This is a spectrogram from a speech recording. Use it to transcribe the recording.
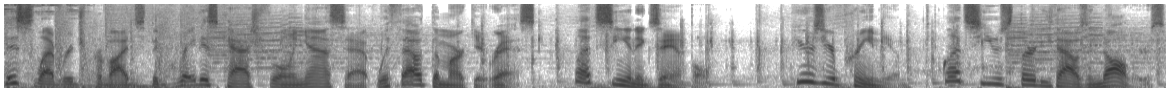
This leverage provides the greatest cash flowing asset without the market risk. Let's see an example. Here's your premium. Let's use $30,000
